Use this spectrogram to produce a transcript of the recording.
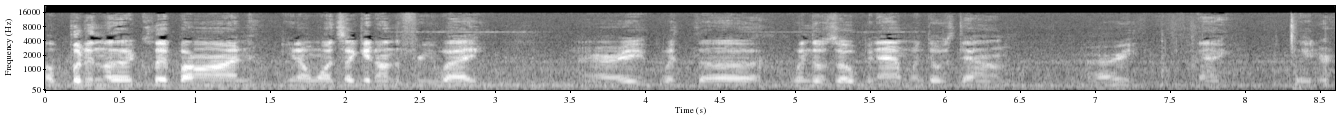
I'll put another clip on, you know, once I get on the freeway. Alright, with the windows open and windows down. Alright, okay, later.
